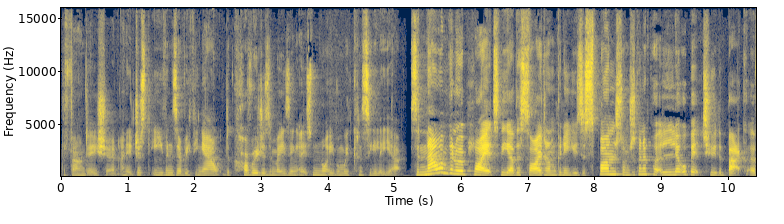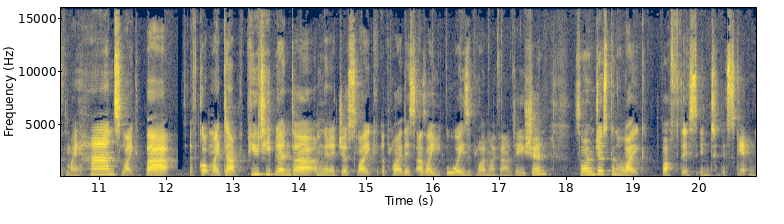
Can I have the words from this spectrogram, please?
the foundation and it just evens everything out. The coverage is amazing and it's not even with concealer yet. So now I'm going to apply it to the other side and I'm going to use a sponge. So I'm just going to put a little bit to the back of my hands like that I've got my damp beauty blender. I'm going to just like apply this as I always apply my foundation. So I'm just going to like buff this into the skin.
